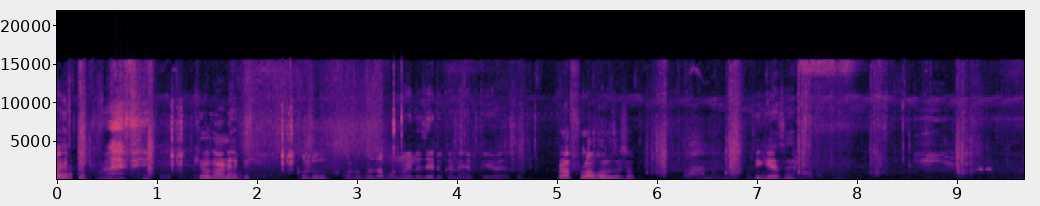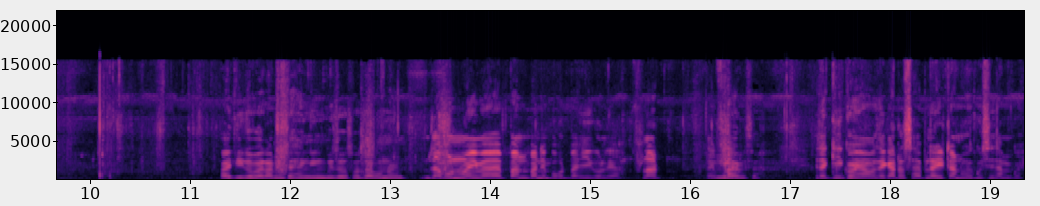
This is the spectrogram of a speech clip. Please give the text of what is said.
পূৰা হেপী পূৰা হেপী কিহৰ কাৰণে হেপী কলো কলোকো যাব নোৱাৰিলোঁ যে সেইটো কাৰণে হেপী হৈ আছোঁ। পূৰা ফ্লপ হ'ল যে চব। ঠিকে আছে। আৰু কি কৰিবা আমি এতিয়া হেংগিং ব্ৰিজৰ ওচৰত যাব নোৱাৰিম। যাব নোৱাৰিম আৰু বানপানী বহুত বাঢ়ি গ'ল ফ্লাড কি ভাবিছা? এতিয়া কি কৰিম আৰু জেগাটো চাই পেলাই ৰিটাৰ্ণ হৈ গুচি যামগৈ।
